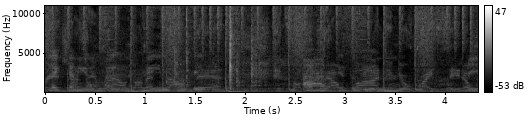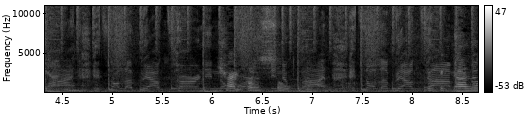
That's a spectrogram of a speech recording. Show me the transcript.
Like kanina, mainit, mainit yung taking. At ito din, ayan, charcoal soap naman. Kasi ano,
